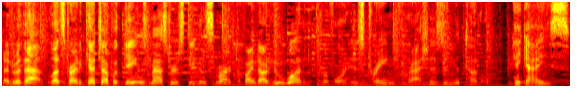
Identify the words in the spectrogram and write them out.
And with that, let's try to catch up with Games Master Stephen Smart to find out who won before his train crashes in the tunnel. Hey guys,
